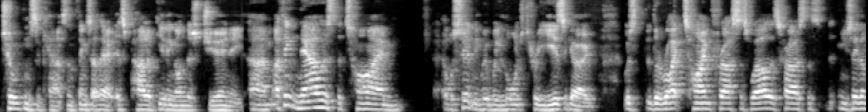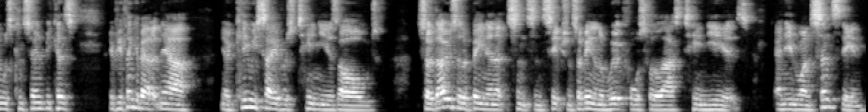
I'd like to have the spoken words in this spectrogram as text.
children's accounts and things like that as part of getting on this journey. Um, I think now is the time, or certainly when we launched three years ago, was the right time for us as well, as far as New Zealand was concerned. Because if you think about it now, you know, KiwiSaver is 10 years old. So those that have been in it since inception, so been in the workforce for the last 10 years, and everyone since then,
